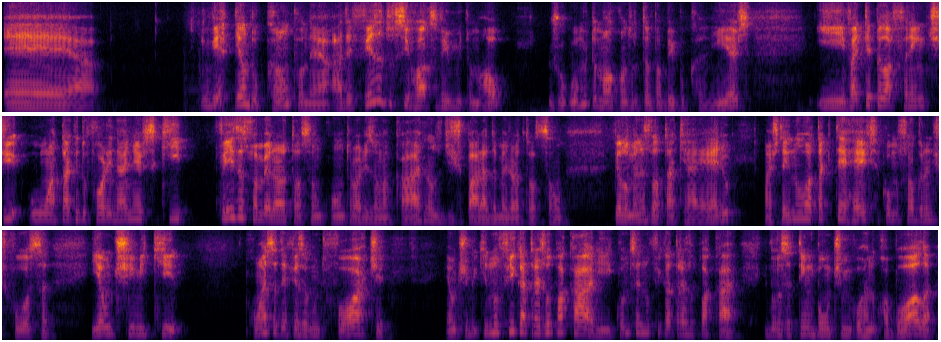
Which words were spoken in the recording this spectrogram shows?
É... Invertendo o campo, né? A defesa do Seahawks vem muito mal. Jogou muito mal contra o Tampa Bay Buccaneers. E vai ter pela frente um ataque do 49ers que fez a sua melhor atuação contra o Arizona Cardinals, disparada a melhor atuação, pelo menos do ataque aéreo, mas tem no ataque terrestre como sua grande força. E é um time que, com essa defesa muito forte, é um time que não fica atrás do placar. E quando você não fica atrás do placar e você tem um bom time correndo com a bola,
